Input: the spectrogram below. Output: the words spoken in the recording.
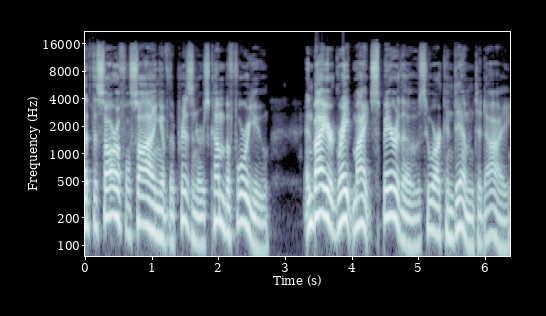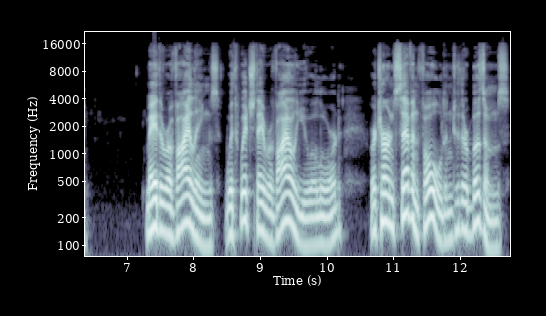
Let the sorrowful sighing of the prisoners come before you, and by your great might spare those who are condemned to die. May the revilings with which they revile you, O Lord, return sevenfold into their bosoms.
